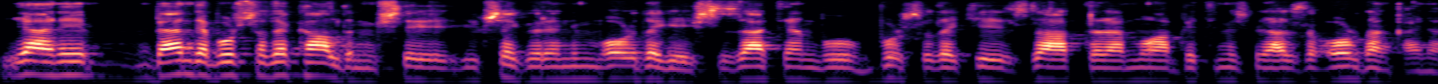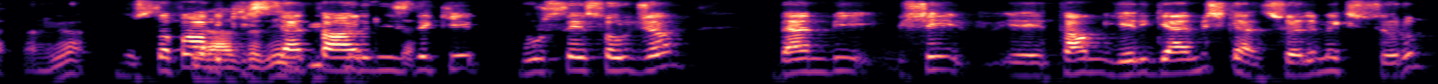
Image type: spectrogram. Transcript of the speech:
Yani ben de Bursa'da kaldım işte yüksek öğrenim orada geçti. Zaten bu Bursa'daki zatlara muhabbetimiz biraz da oradan kaynaklanıyor. Mustafa biraz abi kişisel tarihinizdeki Bursa'yı soracağım. Ben bir, bir şey e, tam yeri gelmişken söylemek istiyorum.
